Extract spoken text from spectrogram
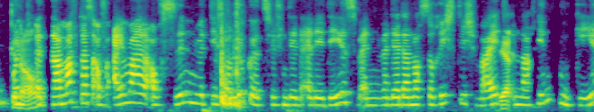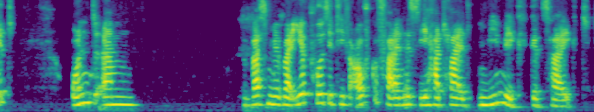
Genau. Und äh, da macht das auf einmal auch Sinn mit dieser Lücke zwischen den LEDs, wenn, wenn der dann noch so richtig weit ja. nach hinten geht. Und ähm, was mir bei ihr positiv aufgefallen ist, sie hat halt Mimik gezeigt.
